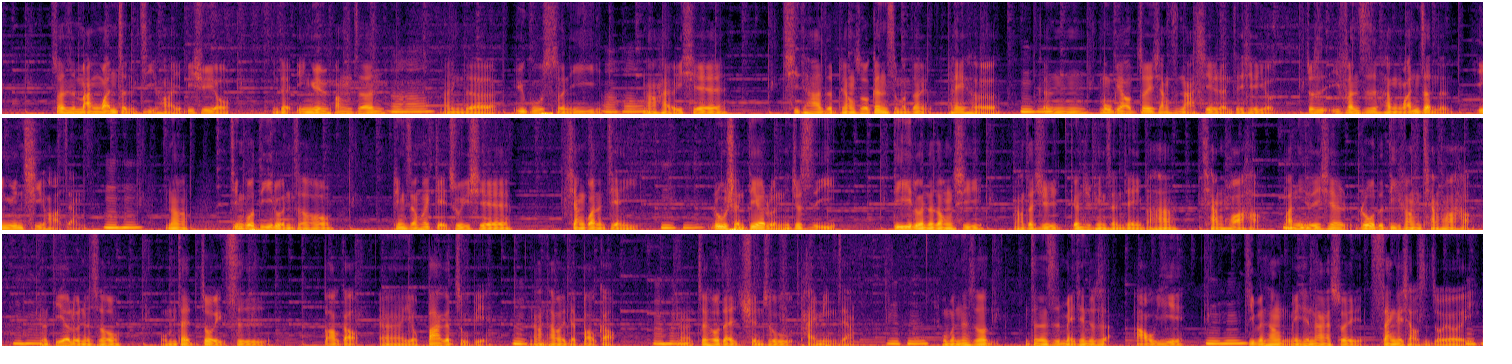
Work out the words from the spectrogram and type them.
算是蛮完整的计划，也必须有。你的营运方针，嗯哼，那你的预估损益，嗯哼，然后还有一些其他的，比方说跟什么的配合，嗯，跟目标对象是哪些人，这些有，就是一份是很完整的营运计划这样子，嗯哼。那经过第一轮之后，评审会给出一些相关的建议，嗯哼。入选第二轮，你就是以第一轮的东西，然后再去根据评审建议把它强化好，把你的一些弱的地方强化好。嗯哼。那第二轮的时候，我们再做一次。报告，呃，有八个组别，嗯，然后他会再报告，嗯哼，呃，最后再选出排名这样，嗯哼，我们那时候真的是每天就是熬夜，嗯哼，基本上每天大概睡三个小时左右而已，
